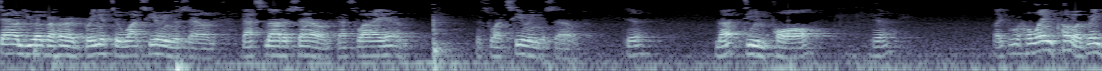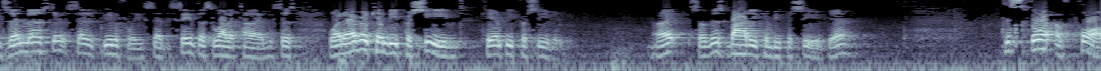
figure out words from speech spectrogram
sound you ever heard, bring it to what's hearing the sound. That's not a sound. That's what I am. That's what's hearing the sound. Yeah? Not Dean Paul. Yeah? Like Huang Po, a great Zen master, said it beautifully. He said, saved us a lot of time. He says, whatever can be perceived can't be perceiving. All right? So this body can be perceived, yeah? This thought of Paul,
